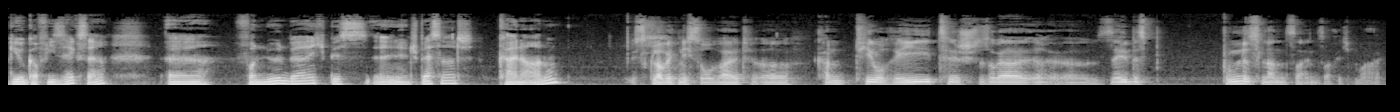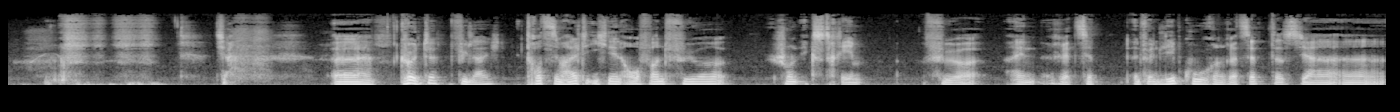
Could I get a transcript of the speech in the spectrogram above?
Geografie 6, ja, äh, von Nürnberg bis äh, in den Spessart, keine Ahnung. Ist, glaube ich, nicht so weit. Äh, kann theoretisch sogar äh, selbes Bundesland sein, sag ich mal. Tja, äh, könnte vielleicht. Trotzdem halte ich den Aufwand für schon extrem. Für ein Rezept, für ein Lebkuchenrezept, das ja, äh,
